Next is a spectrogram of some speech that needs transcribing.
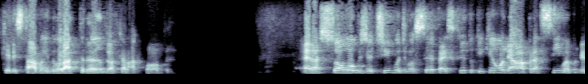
que eles estavam idolatrando aquela cobra era só o objetivo de você estar tá escrito que quem olhava para cima, porque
